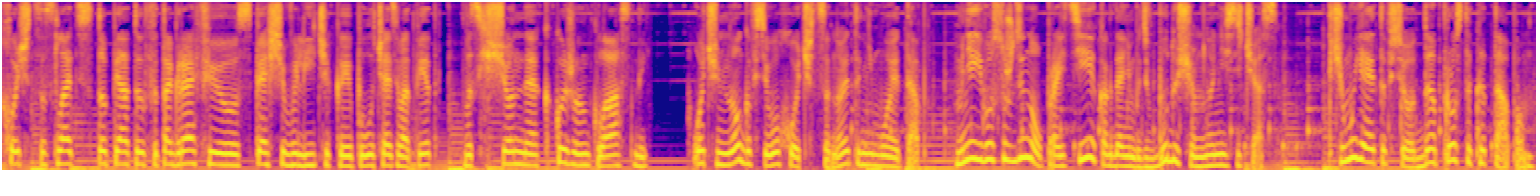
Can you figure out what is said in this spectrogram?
Хочется слать 105-ю фотографию спящего личика и получать в ответ восхищенное «Какой же он классный!» Очень много всего хочется, но это не мой этап. Мне его суждено пройти когда-нибудь в будущем, но не сейчас. К чему я это все? Да просто к этапам.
